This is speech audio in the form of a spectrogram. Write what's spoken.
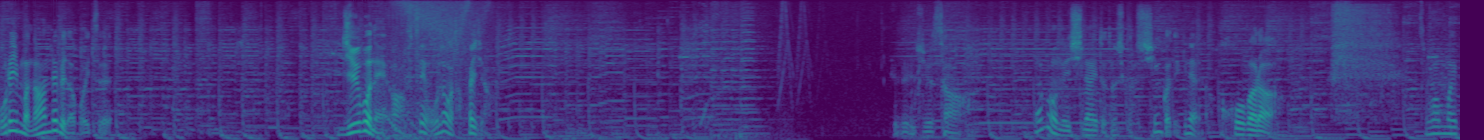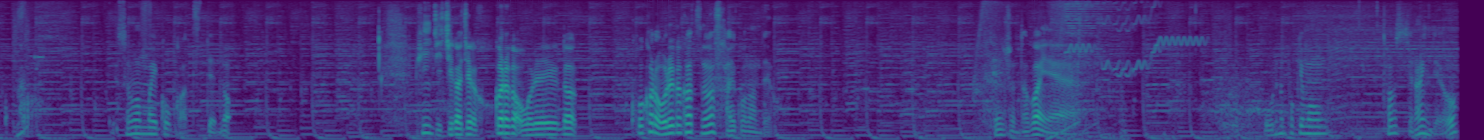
俺今何レベルだ、こいつ。15ね。あ、普通に俺の方が高いじゃん。レベル13。炎の石ないと確か進化できないな。ここから。そのまま行こうか。そのまま行こうかつってんの。ピンチ違う違う。ここからが俺が、ここから俺が勝つのが最高なんだよ。テンション高いね。俺のポケモン倒せてないんだよ。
